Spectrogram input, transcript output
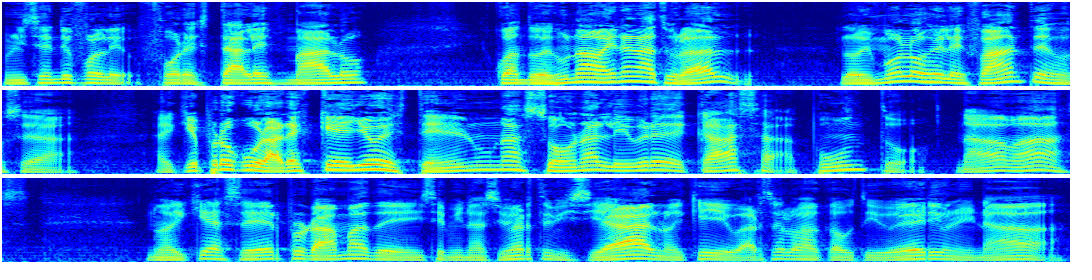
un incendio forestal es malo, cuando es una vaina natural. Lo mismo los elefantes, o sea, hay que procurar es que ellos estén en una zona libre de caza, punto, nada más. No hay que hacer programas de inseminación artificial, no hay que llevárselos a cautiverio ni nada.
